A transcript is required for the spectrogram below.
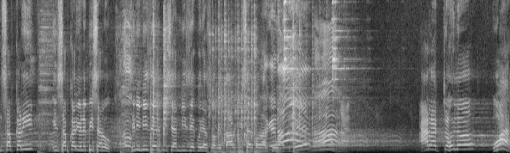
ইনসাফকারী ইনসাফকারী হলে বিচারক। যিনি নিজের বিচার নিজে করে চলে তার বিচার করার কেউ আসবে না। আর একটা হইল ওয়ার।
